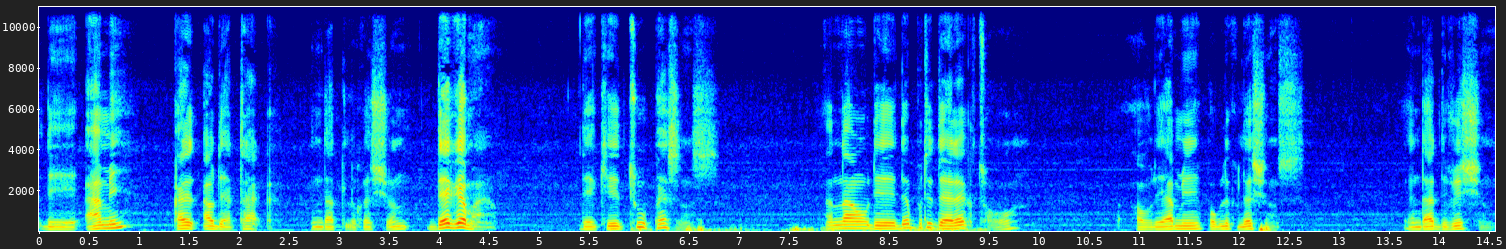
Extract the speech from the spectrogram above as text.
The army carried out the attack in that location. Degema, they killed two persons. And now the deputy director of the Army Public Relations in that division,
